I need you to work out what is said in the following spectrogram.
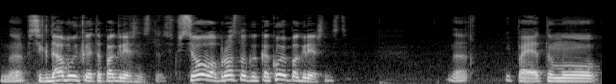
Да, всегда будет какая-то погрешность. То есть все вопрос только какой погрешности. Да? И поэтому,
